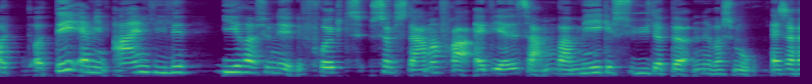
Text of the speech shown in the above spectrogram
Og, og det er min egen lille irrationelle frygt, som stammer fra, at vi alle sammen var mega syge, da børnene var små. Altså,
